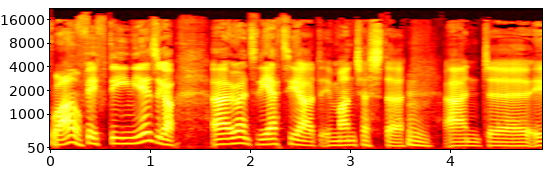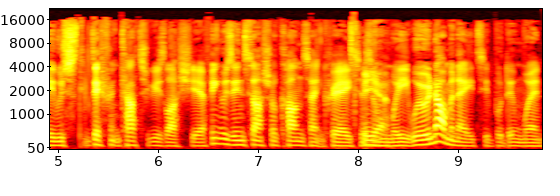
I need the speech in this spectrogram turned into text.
Wow. 15 years ago. Uh, we went to the Etihad in Manchester, Mm. and uh, it was different categories last year. I think it was international content creators, Yeah. and we we were nominated but didn't win.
